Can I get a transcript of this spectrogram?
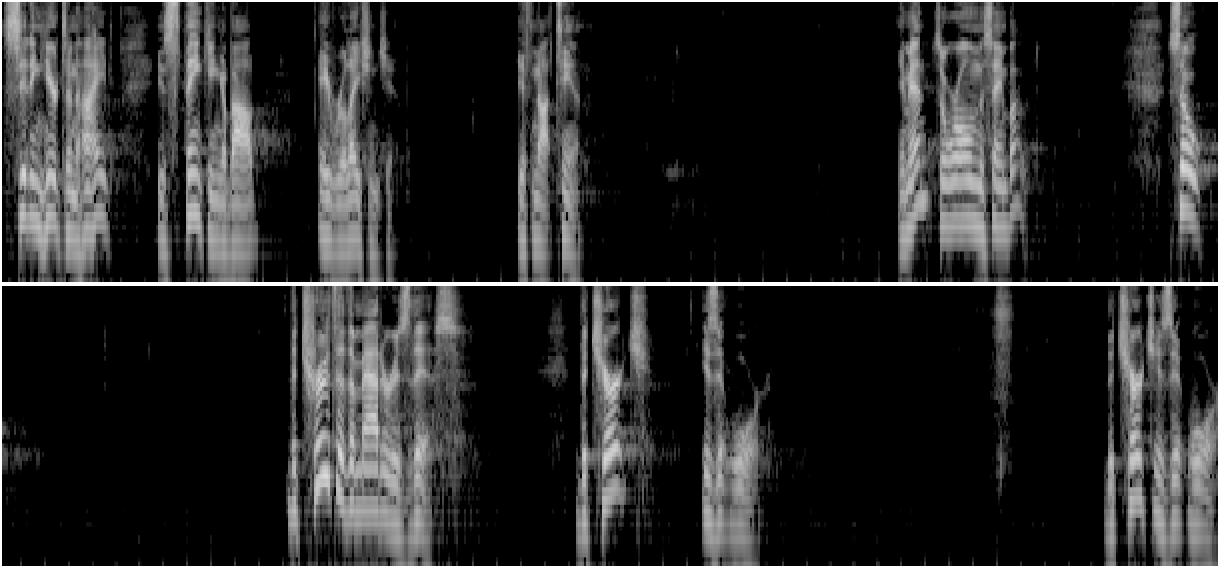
sitting here tonight is thinking about a relationship, if not 10. Amen? So we're all in the same boat. So, the truth of the matter is this the church is at war. The church is at war.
